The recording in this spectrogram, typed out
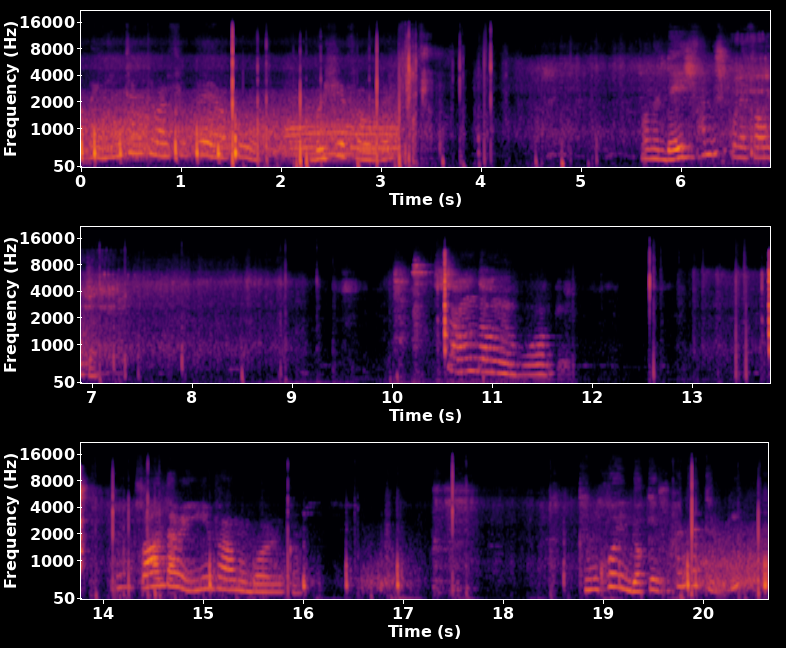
나 인챈트만 쓰게 하고 몇 시에 싸울래? 그러면 4시 30분에 싸우자. 싸운 다음에 뭐 하게? 응, 싸운 다음에 이긴 사람은 뭐 할까? 금코인 몇 개, 한 세트 주기?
